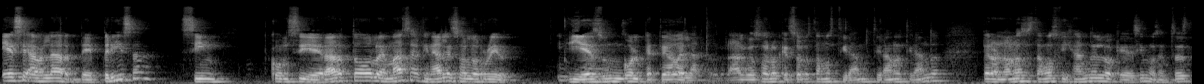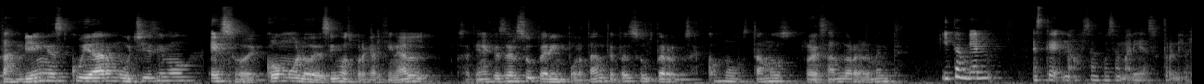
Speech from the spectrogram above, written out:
ese hablar deprisa, sin considerar todo lo demás al final es solo ruido. Y es un golpeteo de latas, Algo solo que solo estamos tirando, tirando, tirando, pero no nos estamos fijando en lo que decimos. Entonces también es cuidar muchísimo eso de cómo lo decimos, porque al final, o sea, tiene que ser súper importante, pues súper, o sea, cómo estamos rezando realmente. Y también es que, no, San José María es otro nivel.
